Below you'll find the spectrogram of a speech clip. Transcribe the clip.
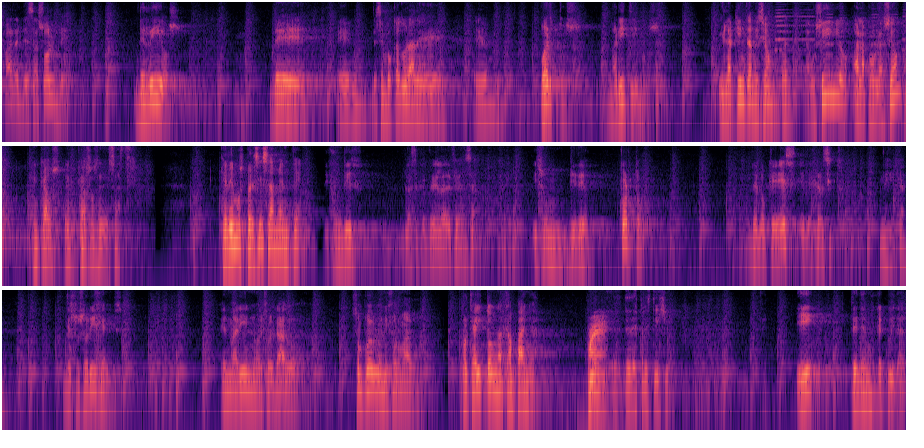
para el desasolve de ríos, de em, desembocadura de em, puertos marítimos. Y la quinta misión, bueno, auxilio a la población en, en casos de desastre. Queremos precisamente difundir, la Secretaría de la Defensa eh, hizo un video corto de lo que es el ejército mexicano, de sus orígenes. El marino, el soldado, son pueblo uniformado, porque hay toda una campaña eh, de desprestigio. Y tenemos que cuidar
